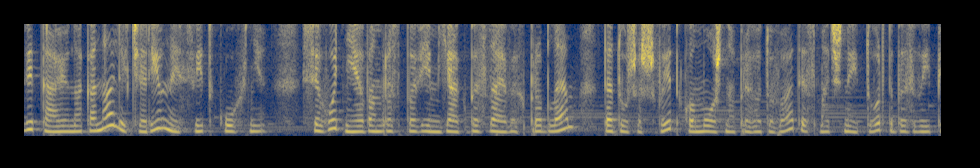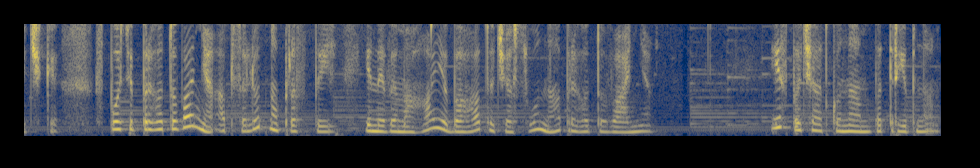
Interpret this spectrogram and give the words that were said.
Вітаю на каналі Чарівний світ кухні. Сьогодні я вам розповім, як без зайвих проблем та дуже швидко можна приготувати смачний торт без випічки. Спосіб приготування абсолютно простий і не вимагає багато часу на приготування. І спочатку нам потрібно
